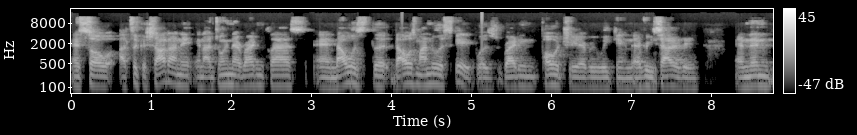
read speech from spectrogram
And so I took a shot on it and I joined that writing class. And that was the that was my new escape was writing poetry every weekend, every Saturday. And then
